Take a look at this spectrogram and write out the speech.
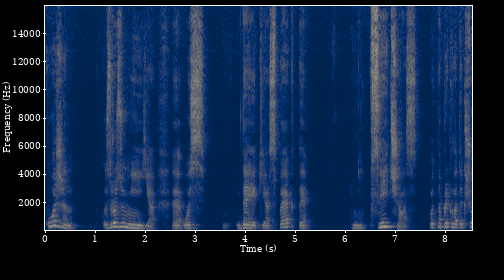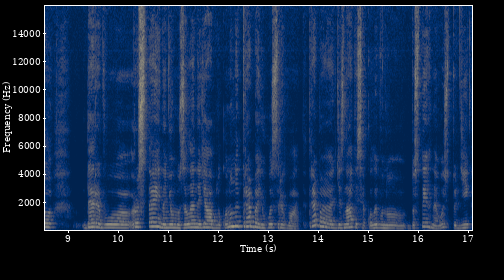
Кожен зрозуміє е, ось деякі аспекти в свій час. От, наприклад, якщо дерево росте і на ньому зелене яблуко, ну не треба його зривати. Треба дізнатися, коли воно достигне, ось тоді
